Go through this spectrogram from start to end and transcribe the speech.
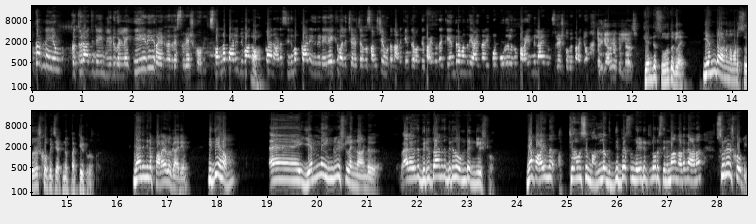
ദുൽഖറിന്റെയും പൃഥ്വിരാജിന്റെയും വീടുകളിലെ ഇ ഡി റെയ്ഡിനെതിരെ സുരേഷ് ഗോപി. സ്വർണപ്പാളി വിവാദം ഒക്കാനാണ് നോക്കാനാണ് സിനിമക്കാരെ ഇതിനിടയിലേക്ക് വലിച്ചിഴച്ചെന്ന് സംശയമുണ്ടെന്നാണ് കേന്ദ്രമന്ത്രി പറയുന്നത്. കേന്ദ്രമന്ത്രി ആയതിനാൽ ഇപ്പോൾ കൂടുതലൊന്നും പറയുന്നില്ല എന്നും സുരേഷ് ഗോപി പറഞ്ഞു. എനിക്കറിയത്തില്ല. എന്റെ സുഹൃത്തുക്കളെ എന്താണ് നമ്മുടെ സുരേഷ് ഗോപി ചേട്ടന് പറ്റിയിട്ടുള്ളത്? ഞാനിങ്ങനെ പറയാനുള്ള കാര്യം ഇദ്ദേഹം എം എ ഇംഗ്ലീഷിലെങ്ങാണ്ട് അതായത് ബിരുദാനന്ദ ബിരുദം ഉണ്ട് ഇംഗ്ലീഷിലോ ഞാൻ പറയുന്നത് അത്യാവശ്യം നല്ല വിദ്യാഭ്യാസം നേടിയിട്ടുള്ള ഒരു സിനിമാ നടനാണ് സുരേഷ് ഗോപി.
